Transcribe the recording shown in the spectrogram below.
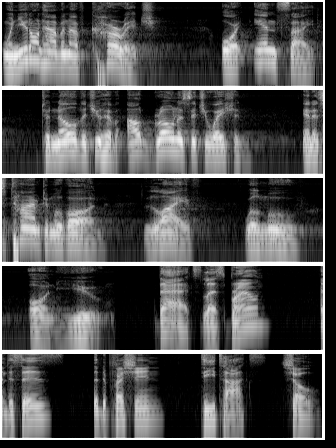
when you don't have enough courage or insight to know that you have outgrown a situation and it's time to move on, life will move on you. That's Les Brown, and this is the Depression Detox Show.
